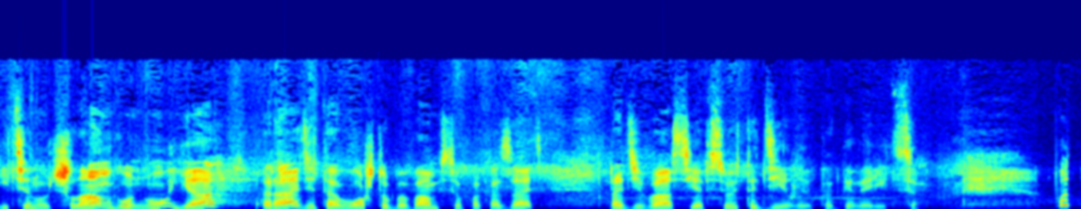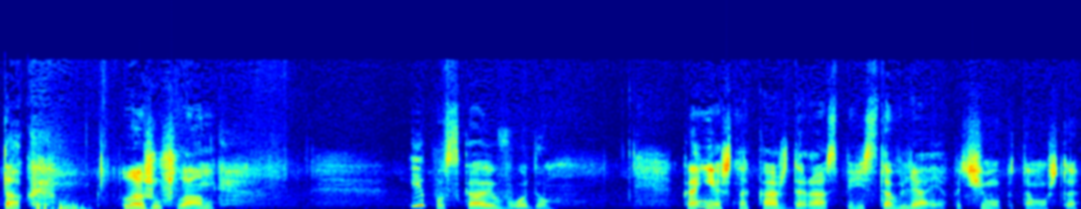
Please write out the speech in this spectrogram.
и тянуть шлангу. Но я ради того, чтобы вам все показать, ради вас я все это делаю, как говорится. Вот так. Ложу шланг и пускаю воду. Конечно, каждый раз переставляя. Почему? Потому что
